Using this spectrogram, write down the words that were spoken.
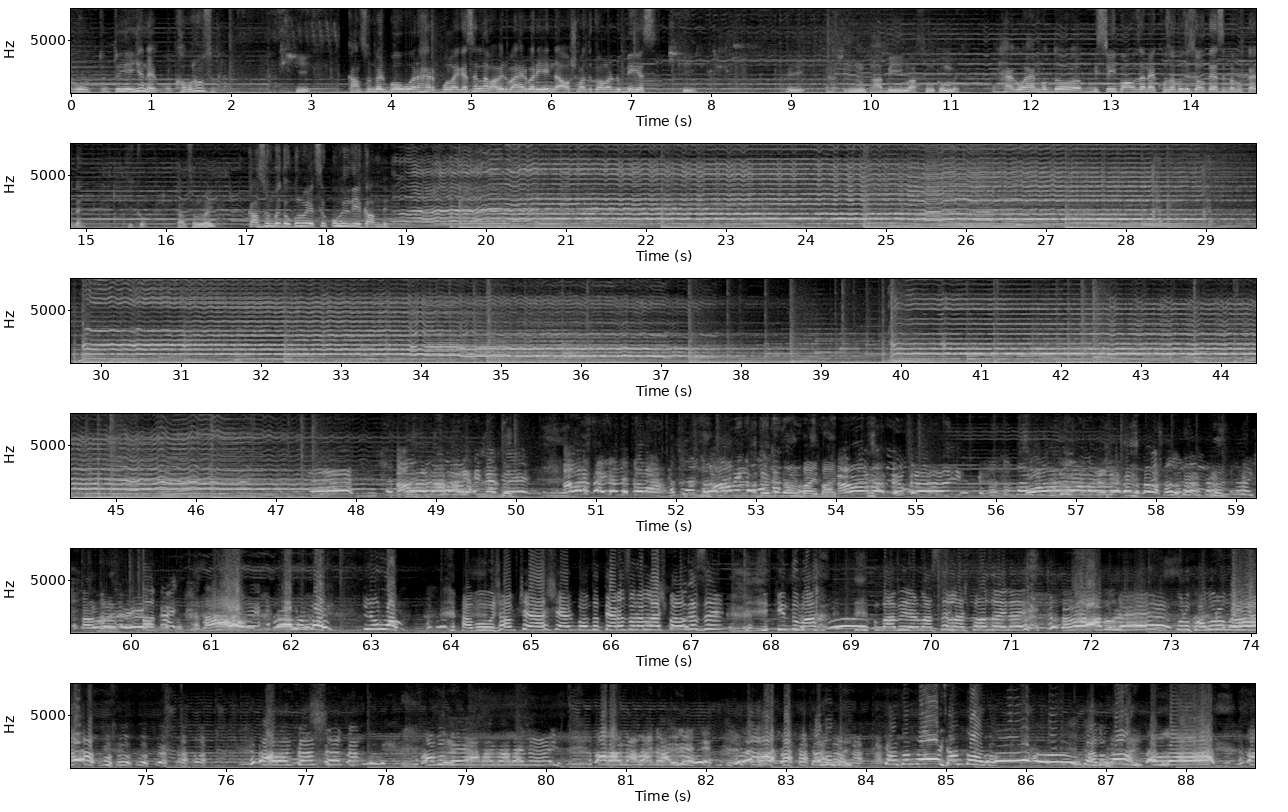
তু- তুই এইখানে খবর হস কি? কাঞ্চন ভাইয়ের বউ আর হ্যার পোলাই গেছিল না ভাবির বাহের বাড়ি হিন্দা আওয়ার সময় তো টলা ডুবি গেছে। কি? এই ভাবি মাসুম কমবে। হ্যাঁ গো এখন মধ্যে বিশ্রী পাওয়া যায় না খোঁজাখুঁজি চলতে আছে ব্যাপক কায়দায়। কি কো? কাঞ্চন ভাই কাঞ্চন ভাই তো ওখানে একসে কুহিল দিয়ে কাম ভাই ভাই আবু সব শেষ এর মধ্যে তেরো জনের লাশ পাওয়া গেছে কিন্তু বা- বাবির আর বাচ্চার লাশ পাওয়া যায় নাই আবু রে কোনো খবরও পাই না আমার সন্তান আবু আবু রে আমার বাবা নাই আমার বাবা নাই রে। কান্দন ভাই কান্দন ভাই শান্ত কান্দন ভাই। আল্লাহ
